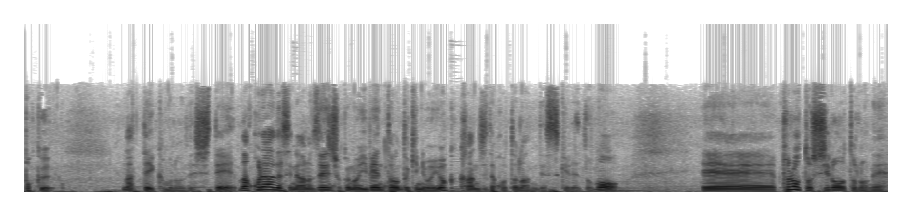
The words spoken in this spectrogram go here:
ぽくなっていくものでして、まあ、これはですねあの前職のイベントの時にもよく感じたことなんですけれども、えー、プロと素人のね、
